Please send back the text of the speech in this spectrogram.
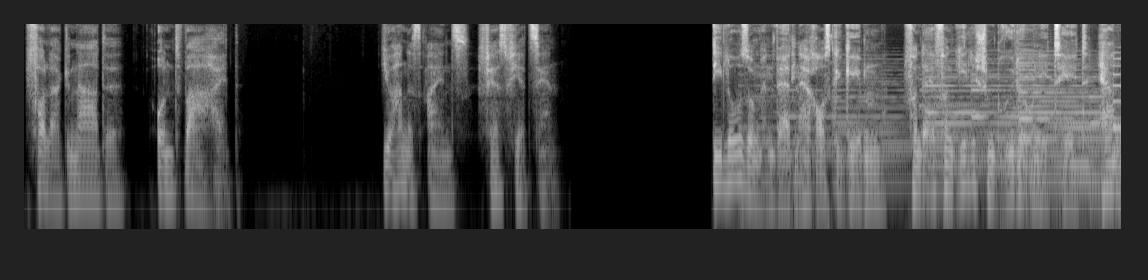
voller Gnade und Wahrheit. Johannes 1, Vers 14. Die Losungen werden herausgegeben von der Evangelischen Brüderunität Brüdergemeine.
